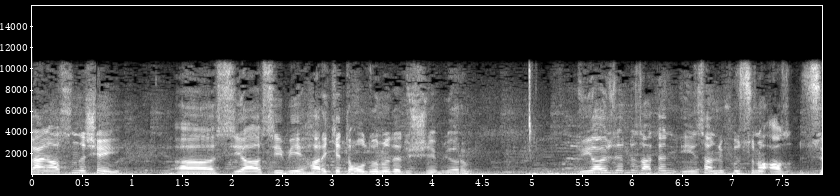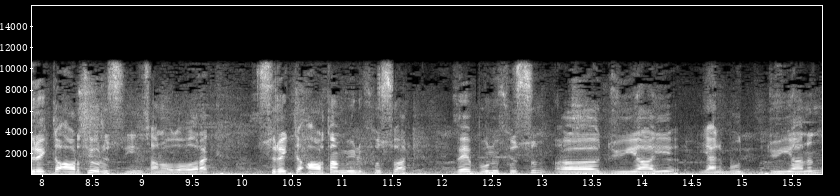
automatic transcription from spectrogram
ben aslında şey e, siyasi bir hareket olduğunu da düşünebiliyorum. Dünya üzerinde zaten insan nüfusunu az, sürekli artıyoruz insanoğlu olarak. Sürekli artan bir nüfus var ve bu nüfusun e, dünyayı yani bu dünyanın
